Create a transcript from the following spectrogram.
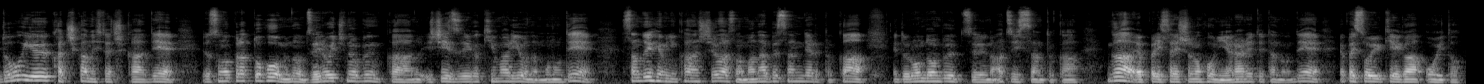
どういう価値観の人たちかで、そのプラットフォームの01の文化の礎が決まるようなもので、スタンド FM に関しては、その学さんであるとか、えっと、ロンドンブーツの淳さんとかが、やっぱり最初の方にやられてたので、やっぱりそういう系が多いと。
